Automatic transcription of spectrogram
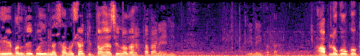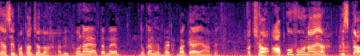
ਇਹ ਬੰਦੇ ਕੋਈ ਨਸ਼ਾ ਨੁਸ਼ਾ ਕੀਤਾ ਹੋਇਆ ਸੀ ਇਹਨਾਂ ਦਾ पता नहीं जी ये नहीं पता आप लोगों को कैसे पता चला अभी फोन आया तब मैं दुकान से भट भाग के आया यहाँ पे अच्छा आपको फोन आया किसका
